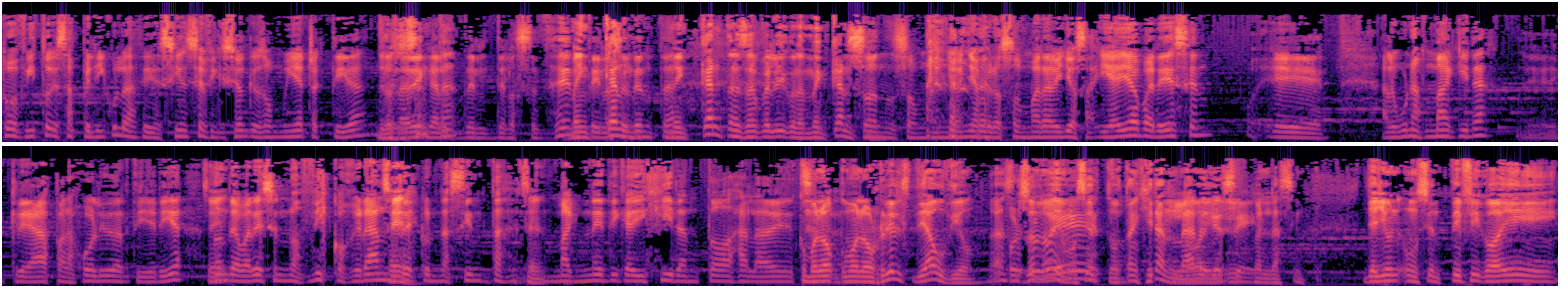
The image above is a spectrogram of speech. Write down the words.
¿Tú has visto esas películas de ciencia ficción que son muy atractivas? ¿De los la 60? década del- de, los 70 Me, y los encan- 70. me encantan esas películas, me encantan. Son, son muy ñoñas, pero son maravillosas. Y ahí aparecen eh, algunas máquinas eh, creadas para Hollywood de artillería, Sí. donde aparecen unos discos grandes Sí. con unas cintas Sí. magnéticas y giran todas a la vez. Como, lo- como los reels de audio. ¿ah? Por Eso lo vemos. ¿cierto? Están girando. Claro con la cinta. Y hay un, un científico ahí,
